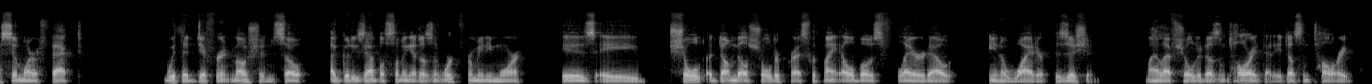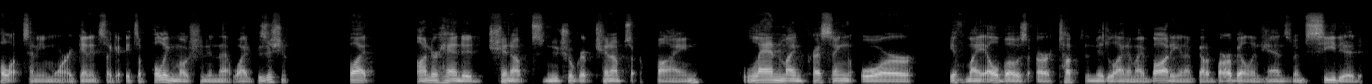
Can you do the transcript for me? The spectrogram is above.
a similar effect with a different motion. So a good example of something that doesn't work for me anymore is a shoulder a dumbbell shoulder press with my elbows flared out in a wider position my left shoulder doesn't tolerate that. It doesn't tolerate pull-ups anymore. Again, it's like a, it's a pulling motion in that wide position. But underhanded chin-ups, neutral grip chin-ups are fine. Landmine pressing, or if my elbows are tucked to the midline of my body and I've got a barbell in hands and I'm seated,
